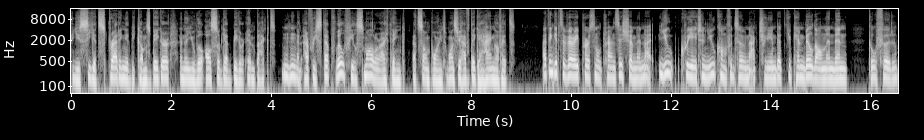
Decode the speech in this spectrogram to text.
you see it spreading. It becomes bigger, and then you will also get bigger impact. Mm-hmm. And every step will feel smaller. I think at some point once you have the hang of it. I think it's a very personal transition, and I, you create a new comfort zone actually, and that you can build on, and then go further.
